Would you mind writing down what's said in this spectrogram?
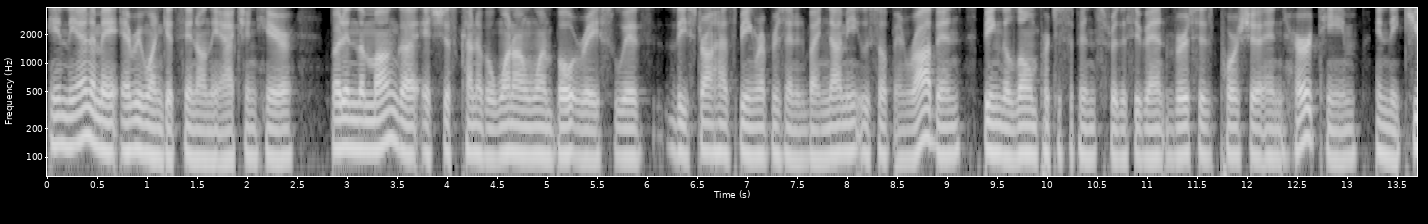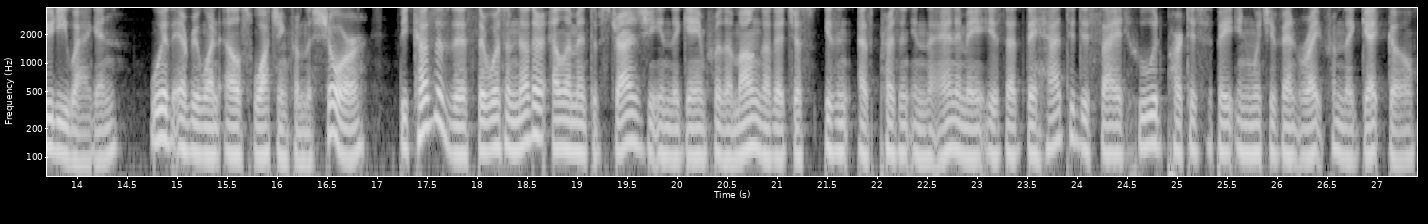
in the anime, everyone gets in on the action here, but in the manga, it's just kind of a one on one boat race with the Straw Hats being represented by Nami, Usopp, and Robin being the lone participants for this event versus Porche and her team in the cutie wagon, with everyone else watching from the shore. Because of this, there was another element of strategy in the game for the manga that just isn't as present in the anime is that they had to decide who would participate in which event right from the get go.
